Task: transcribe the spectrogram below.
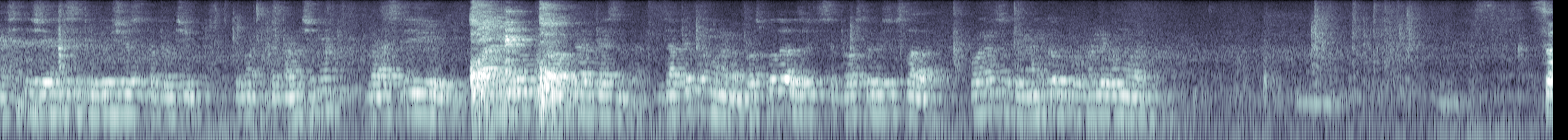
нашите жени се приближиха с тапанчини, врасите и песента. Мириам ја опеа песната. Запетна му на Господа, зашто се прослави со слава. Конјот со коњаникот го фрли во море. So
